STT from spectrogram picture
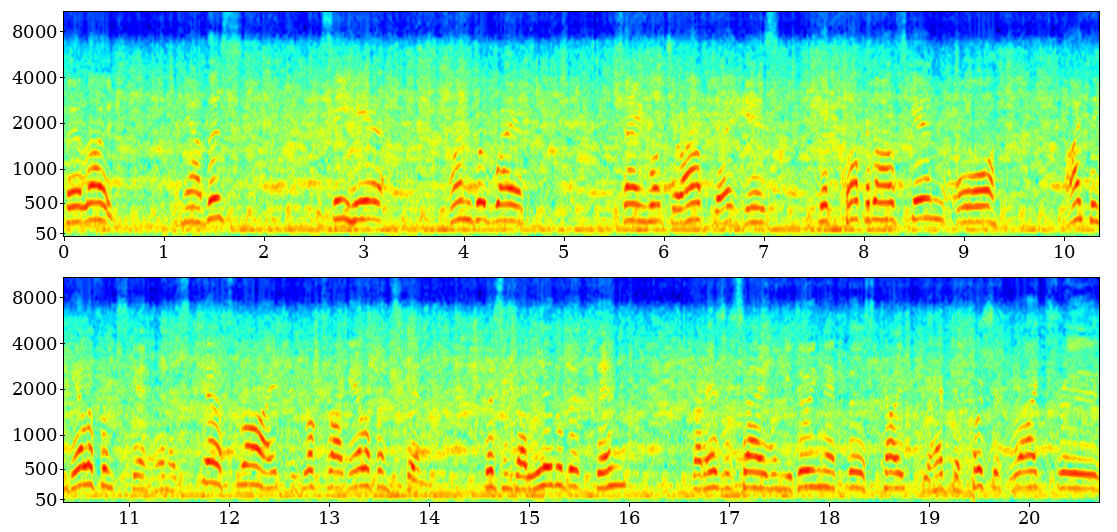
per load. And now this, you see here, one good way of saying what you're after is get crocodile skin or I think elephant skin. When it's just right, it looks like elephant skin. This is a little bit thin, but as I say, when you're doing that first coat, you have to push it right through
